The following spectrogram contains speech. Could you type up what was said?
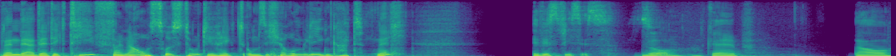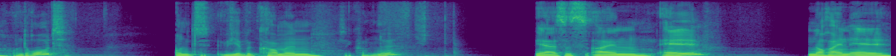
wenn der Detektiv seine Ausrüstung direkt um sich herum liegen hat, nicht? Ihr wisst, wie es ist. So, Gelb, Blau und Rot. Und wir bekommen, Sekunde. Ja, es ist ein L, noch ein L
